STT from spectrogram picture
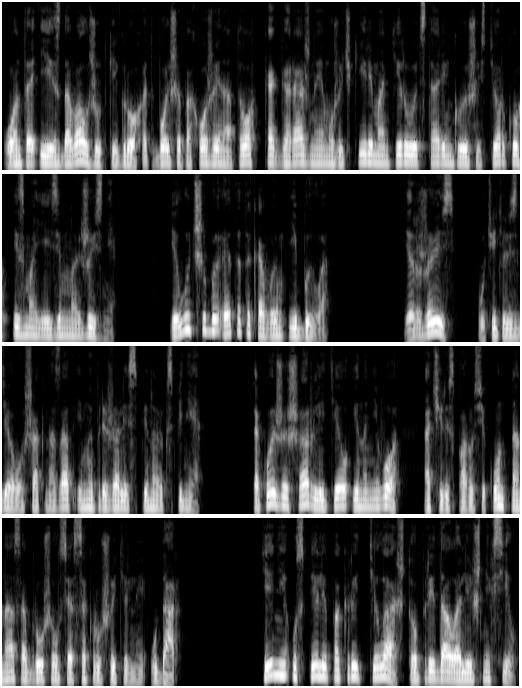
Он-то и издавал жуткий грохот, больше похожий на то, как гаражные мужички ремонтируют старенькую шестерку из моей земной жизни. И лучше бы это таковым и было. «Держись!» Учитель сделал шаг назад, и мы прижались спиной к спине. Такой же шар летел и на него, а через пару секунд на нас обрушился сокрушительный удар. Тени успели покрыть тела, что придало лишних сил.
